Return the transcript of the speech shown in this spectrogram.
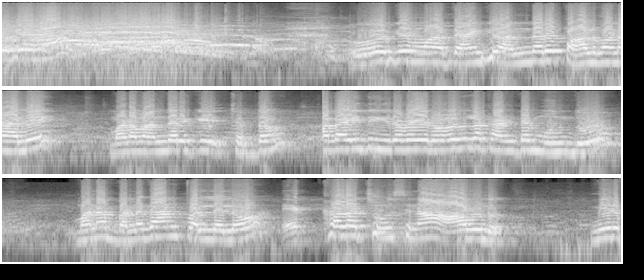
ఓకేనా? ఓకే మా థ్యాంక్ యూ. అందరూ పాల్గొనాలి. మనం అందరికీ చెప్దాం. పదహైదు ఇరవై రోజుల కంటే ముందు మన బనగాన్పల్లెలో ఎక్కడ చూసినా ఆవులు. మీరు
